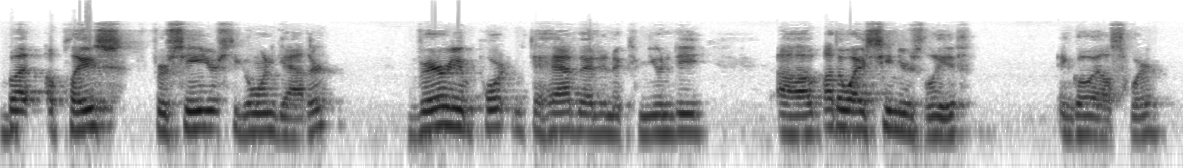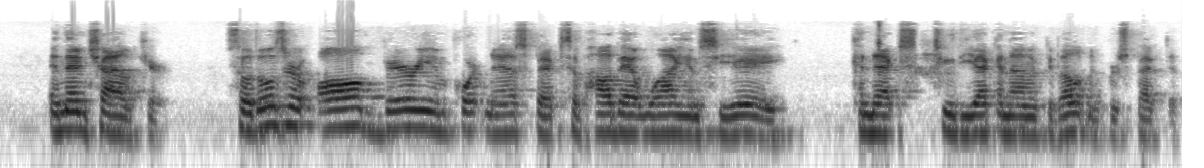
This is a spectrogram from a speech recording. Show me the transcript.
But a place for seniors to go and gather. Very important to have that in a community uh, otherwise, seniors leave and go elsewhere. And then childcare. So those are all very important aspects of how that YMCA connects to the economic development perspective.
